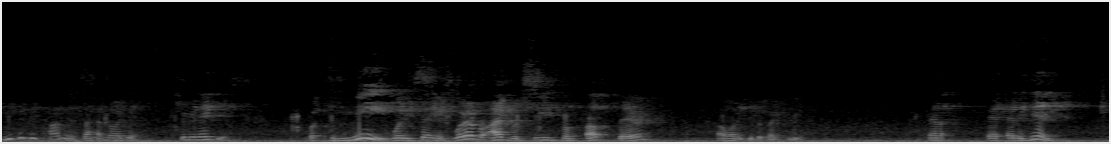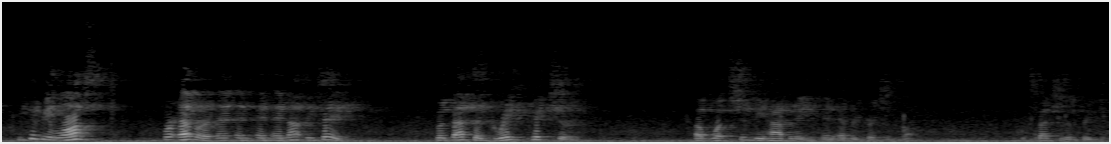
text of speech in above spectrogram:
he could be communist. I have no idea. He could be an atheist. But to me, what he's saying is, whatever I've received from up there, I want to give it back to you. And, and, and again, he could be lost forever and, and, and, and not be saved. But that's a great picture of what should be happening in every Christian's life, especially the preacher.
